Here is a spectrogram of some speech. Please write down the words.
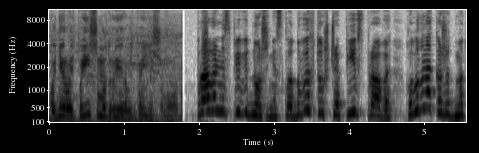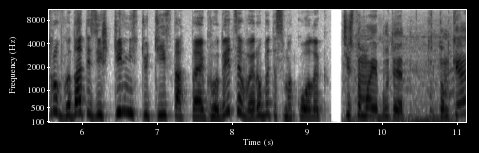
одні роблять по-іншому, другі роблять по-іншому. Правильне співвідношення складових то ще пів справи. Головне, каже Дмитро, вгадати зі щільністю тіста та як годиться виробити смаколик. Тісто має бути тонке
